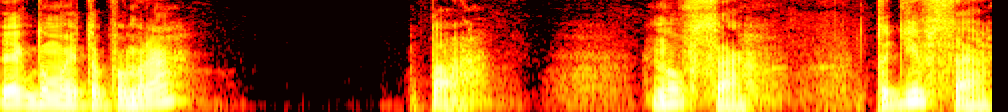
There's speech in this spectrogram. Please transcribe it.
Як думаєте, помре? Так. Ну, все. Тоді все.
